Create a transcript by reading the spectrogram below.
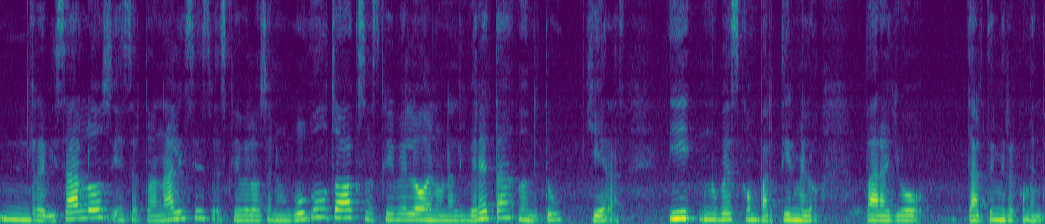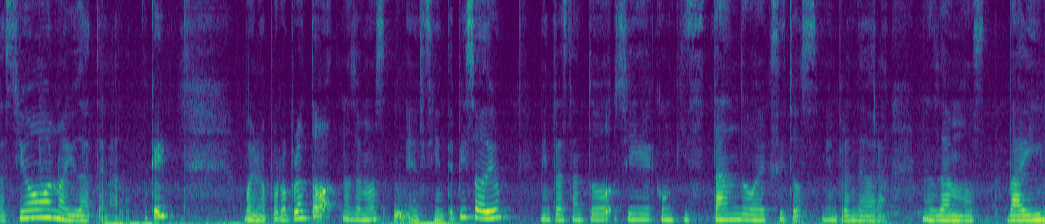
mm, revisarlos y hacer tu análisis. Escríbelos en un Google Docs o escríbelo en una libreta donde tú quieras. Y ves compartírmelo para yo darte mi recomendación o ayudarte en algo, ¿ok? Bueno, por lo pronto nos vemos en el siguiente episodio. Mientras tanto, sigue conquistando éxitos, mi emprendedora. Nos vemos. Bye.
